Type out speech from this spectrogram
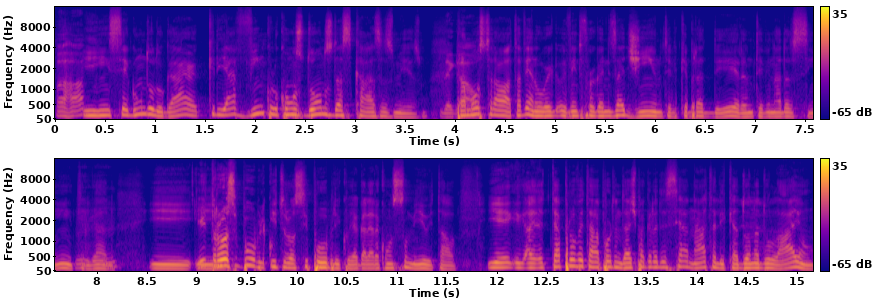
Aham. E em segundo lugar, criar vínculo com os donos das casas mesmo. Pra Legal. mostrar, ó, tá vendo? O evento foi organizadinho, não teve quebradeira, não teve nada assim, tá ligado? E, Uhum. E trouxe público. e trouxe público, e a galera consumiu e tal. E, e, até aproveitar a oportunidade para agradecer a Nathalie, que é a dona do Lion,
